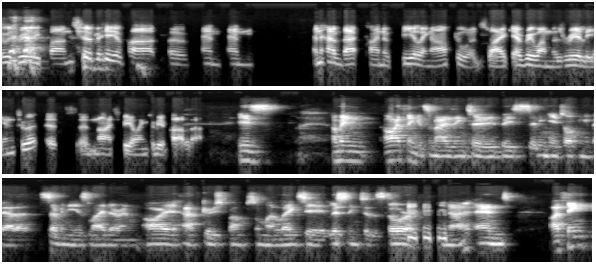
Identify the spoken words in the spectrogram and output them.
it was really fun to be a part of and and and have that kind of feeling afterwards. Like everyone was really into it. It's a nice feeling to be a part of that. Is I mean, I think it's amazing to be sitting here talking about it seven years later, and I have goosebumps on my legs here listening to the story, you know. And I think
